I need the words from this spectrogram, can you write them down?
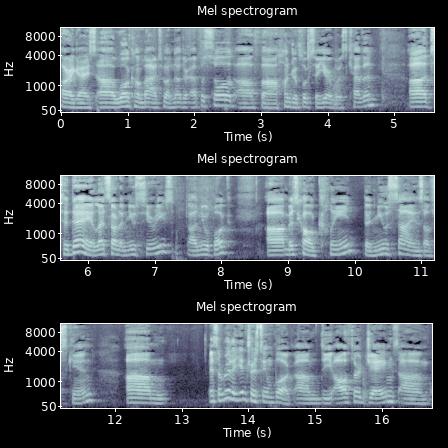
All right, guys. Uh, welcome back to another episode of uh, 100 Books a Year with Kevin. Uh, today, let's start a new series, a new book. Um, it's called Clean: The New Science of Skin. Um, it's a really interesting book. Um, the author James, um,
